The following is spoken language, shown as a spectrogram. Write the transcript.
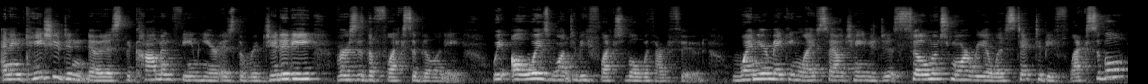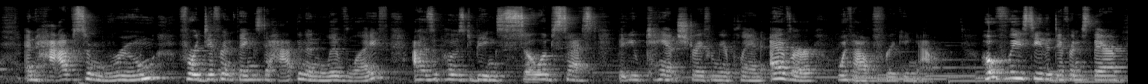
And in case you didn't notice, the common theme here is the rigidity versus the flexibility. We always want to be flexible with our food. When you're making lifestyle changes, it's so much more realistic to be flexible and have some room for different things to happen and live life as opposed to being so obsessed that you can't stray from your plan ever without freaking out. Hopefully you see the difference there.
